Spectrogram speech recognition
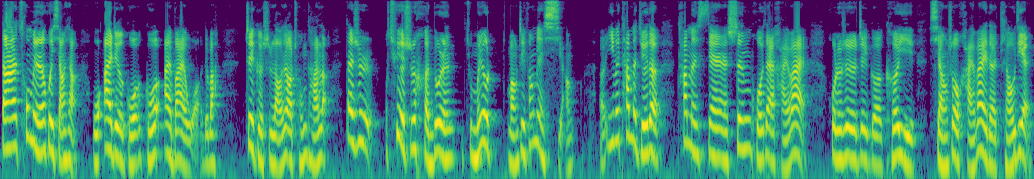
当然，聪明人会想想，我爱这个国，国爱不爱我，对吧？这个是老调重弹了。但是，确实很多人就没有往这方面想，呃，因为他们觉得他们现在生活在海外，或者是这个可以享受海外的条件，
